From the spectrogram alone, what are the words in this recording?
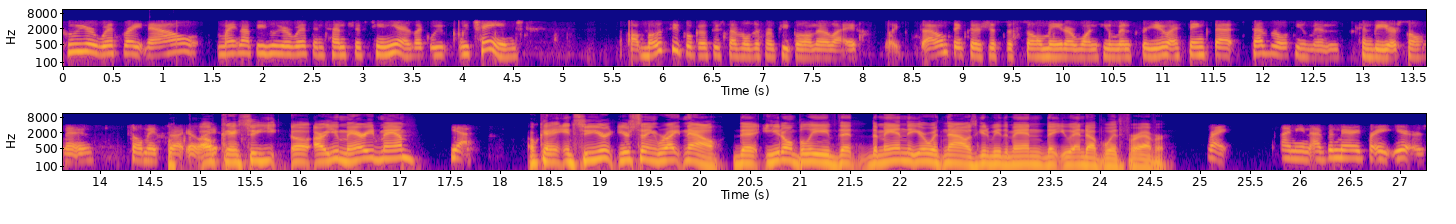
who you're with right now might not be who you're with in 10, 15 years. Like we we change. Uh, most people go through several different people in their life. Like I don't think there's just a soulmate or one human for you. I think that several humans can be your soulmates soulmates throughout your life. Okay, so you uh, are you married, ma'am? Yes. Okay, and so you're you're saying right now that you don't believe that the man that you're with now is going to be the man that you end up with forever. Right. I mean, I've been married for eight years,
